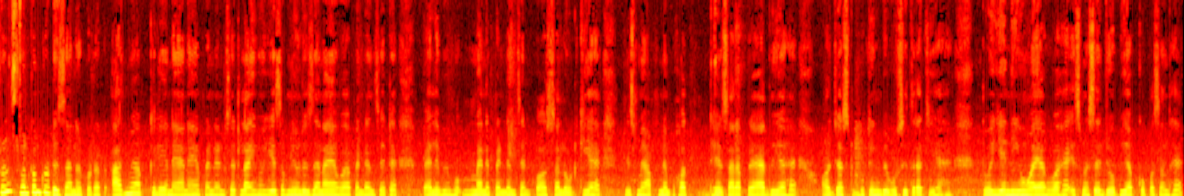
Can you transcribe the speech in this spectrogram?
Friends welcome to designer product आज मैं आपके लिए नया नया पेंडेंट सेट लाई हूँ। ये सब न्यू डिज़ाइन आया हुआ पेंडेंट सेट है। पहले भी मैंने पेंडेंट सेट बहुत सा लोड किया है, जिसमें आपने बहुत ढेर सारा प्यार दिया है और जस्ट बुकिंग भी उसी तरह किया है। तो ये न्यू आया हुआ है। इसमें से जो भी आपको पसंद है,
